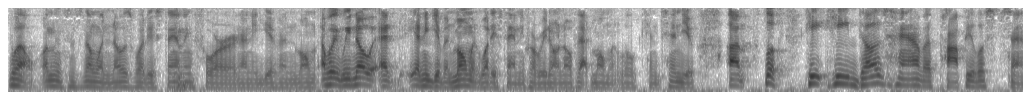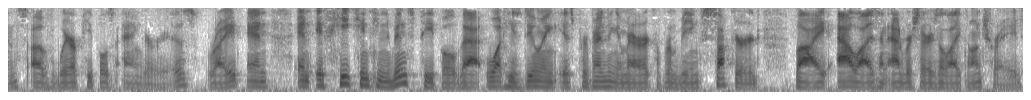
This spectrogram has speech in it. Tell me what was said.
Well, I mean, since no one knows what he's standing for at any given moment, I mean, we know at any given moment what he's standing for. We don't know if that moment will continue. Um, look, he, he does have a populist sense of where people's anger is, right? And and if he can convince people that what he's doing is preventing America from being suckered by allies and adversaries alike on trade,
